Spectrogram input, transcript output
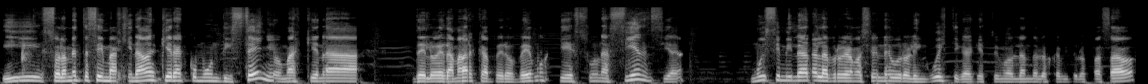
y solamente se imaginaban que era como un diseño más que nada de lo de la marca, pero vemos que es una ciencia muy similar a la programación neurolingüística que estuvimos hablando en los capítulos pasados.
